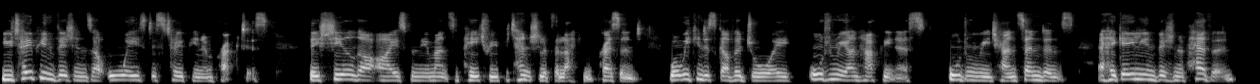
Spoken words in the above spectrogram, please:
Utopian visions are always dystopian in practice. They shield our eyes from the emancipatory potential of the lacking present, where we can discover joy, ordinary unhappiness, ordinary transcendence, a Hegelian vision of heaven,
